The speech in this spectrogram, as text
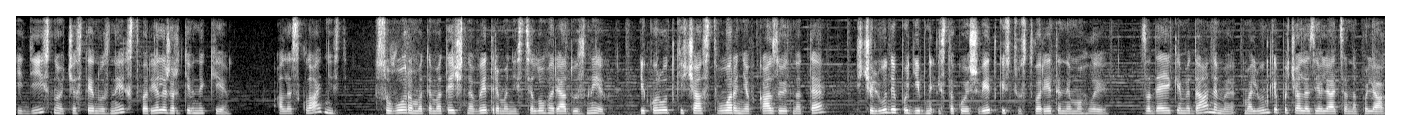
І дійсно частину з них створили жартівники. Але складність, сувора математична витриманість цілого ряду з них і короткий час створення вказують на те, що люди подібне із такою швидкістю створити не могли. За деякими даними, малюнки почали з'являтися на полях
